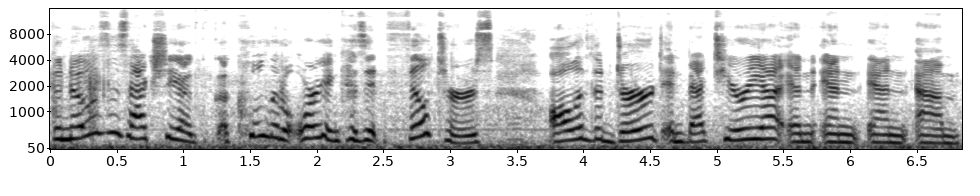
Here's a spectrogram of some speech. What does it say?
The nose is actually a, a cool little organ because it filters all of the dirt and bacteria and and and um,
